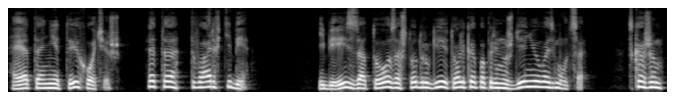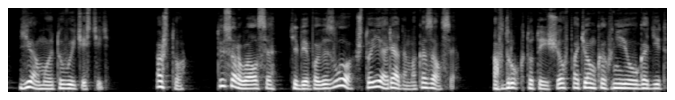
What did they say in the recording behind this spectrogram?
это не ты хочешь, это тварь в тебе. И берись за то, за что другие только по принуждению возьмутся. Скажем, яму эту вычистить. А что? Ты сорвался, тебе повезло, что я рядом оказался. А вдруг кто-то еще в потемках в нее угодит?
